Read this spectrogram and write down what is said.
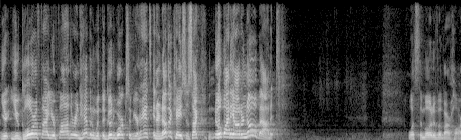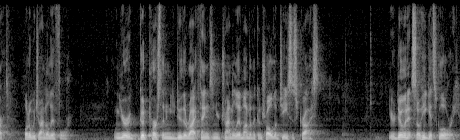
you, you, glorify your Father in heaven with the good works of your hands. In another case, it's like nobody ought to know about it. What's the motive of our heart? What are we trying to live for? When you're a good person and you do the right things and you're trying to live under the control of Jesus Christ, you're doing it so he gets glory.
